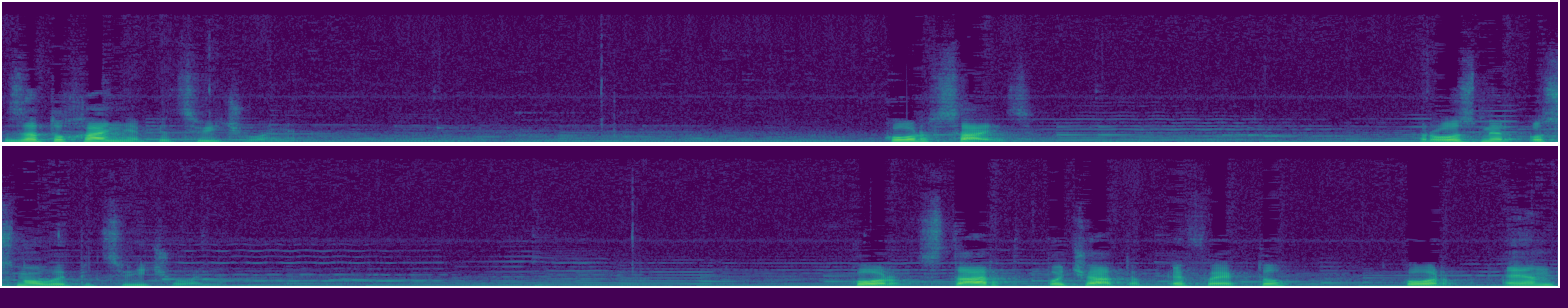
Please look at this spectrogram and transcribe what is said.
затухання підсвічування. Core Size розмір основи підсвічування. Core Start початок ефекту. Core End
